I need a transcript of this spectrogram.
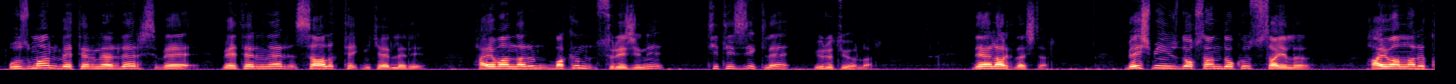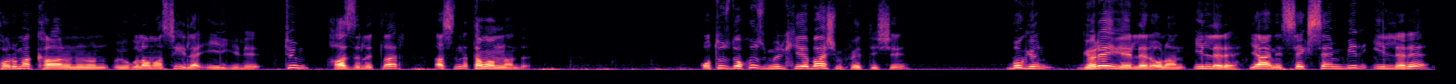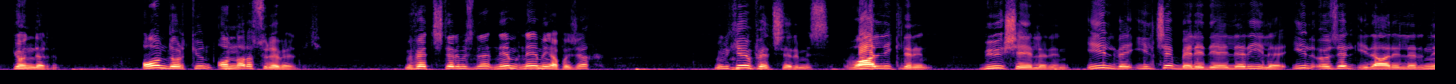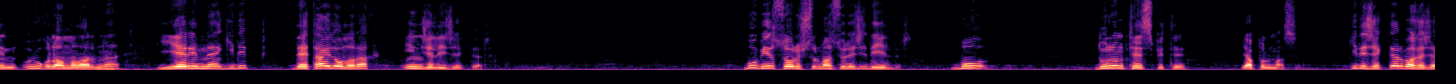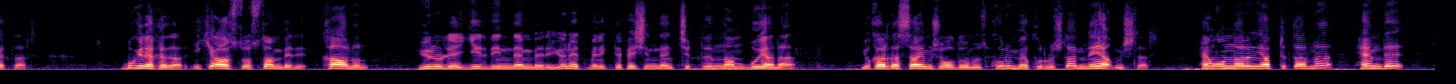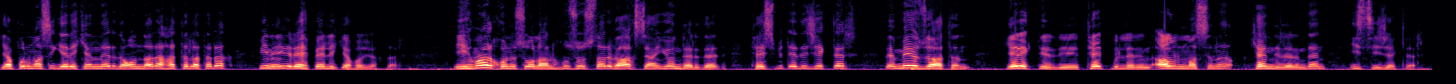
Uzman veterinerler ve veteriner sağlık teknikerleri hayvanların bakım sürecini titizlikle yürütüyorlar. Değerli arkadaşlar, 5199 sayılı Hayvanları Koruma Kanunu'nun uygulaması ile ilgili tüm hazırlıklar aslında tamamlandı. 39 mülkiye baş müfettişi bugün görev yerleri olan illere yani 81 illere gönderdim. 14 gün onlara süre verdik. Müfettişlerimiz ne, ne, ne mi yapacak? Mülkiye müfettişlerimiz valiliklerin büyük şehirlerin il ve ilçe belediyeleriyle il özel idarelerinin uygulamalarını yerine gidip detaylı olarak inceleyecekler. Bu bir soruşturma süreci değildir. Bu durum tespiti yapılması. Gidecekler bakacaklar. Bugüne kadar 2 Ağustos'tan beri kanun yürürlüğe girdiğinden beri yönetmelik de peşinden çıktığından bu yana yukarıda saymış olduğumuz kurum ve kuruluşlar ne yapmışlar? Hem onların yaptıklarını hem de yapılması gerekenleri de onlara hatırlatarak bir nevi rehberlik yapacaklar. İhmal konusu olan hususları ve aksayan yönleri de tespit edecekler ve mevzuatın gerektirdiği tedbirlerin alınmasını kendilerinden isteyecekler.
